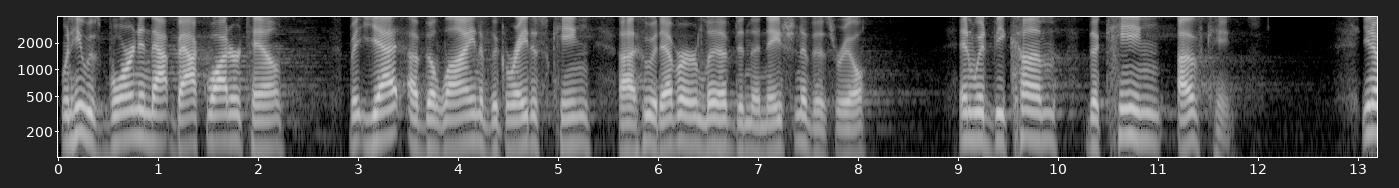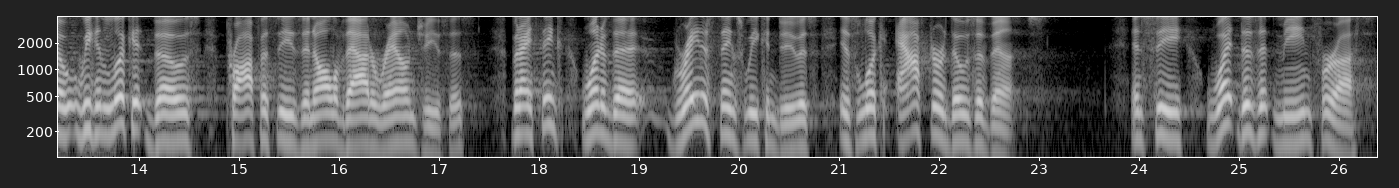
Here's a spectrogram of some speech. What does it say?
When he was born in that backwater town, but yet of the line of the greatest king uh, who had ever lived in the nation of Israel, and would become the king of kings. You know, we can look at those prophecies and all of that around Jesus, but I think one of the greatest things we can do is, is look after those events and see what does it mean for us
